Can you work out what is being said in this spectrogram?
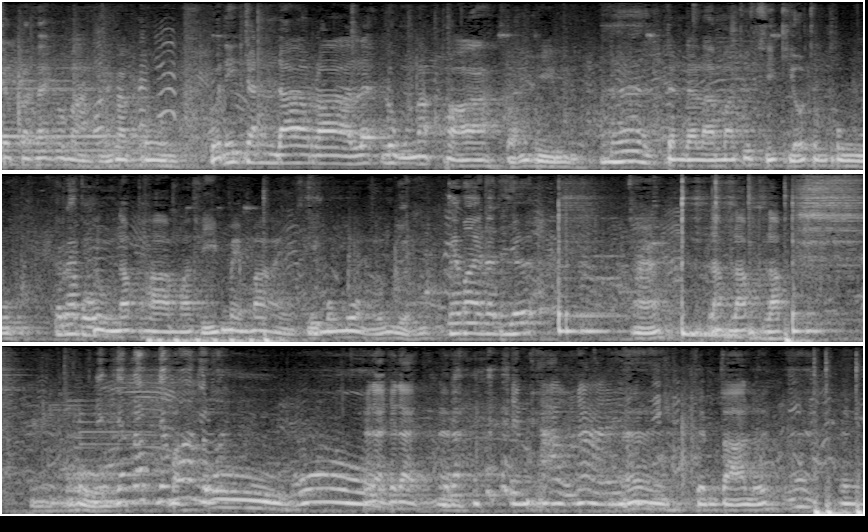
กระแทกเข้ามานะครับโอ้วันนี้จันดาราและลุงนภาสองทีมอ่าจันดารามาชุดสีเขียวชมพูครับผมลุงนภามาสีแม่ไม้สีม่วงม่วงๆเหลืองเหลืองแม่ไม้น่าจะเยอะๆฮะรับรับรับโอ้โหนี่ยังรับยังว่างอยู่เลยโอ้ใช่ได้ใช่ได้นะได้เต็มเท้าหน้าเลยเออเต็มตาเลยเออเออ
